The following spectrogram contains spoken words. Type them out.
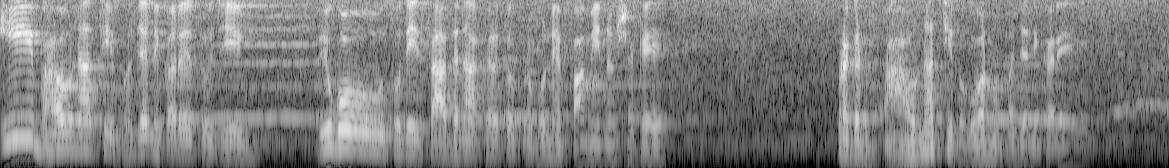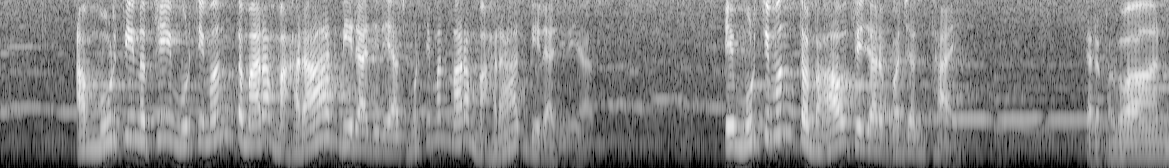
એ ભાવનાથી ભજન કરે તો જીવ યુગો સુધી સાધના કરે તો પ્રભુને પામી ન શકે. પ્રગટ ભાવનાથી ભગવાનનું ભજન કરે. આ મૂર્તિ નથી, મૂર્તિમંત મારા મહારાજ બિરાજી રહ્યા છે. મૂર્તિમંત મારા મહારાજ બિરાજી રહ્યા છે. એ મૂર્તિમંત ભાવથી જ્યારે ભજન થાય, ત્યારે ભગવાન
